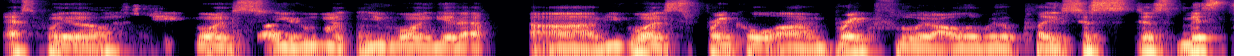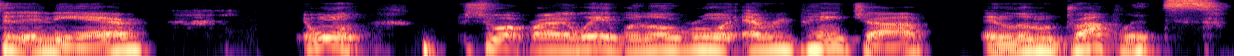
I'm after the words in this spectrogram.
that's when you, know? you, go and you go, you go and get a um, you go and sprinkle um, brake fluid all over the place. Just just mist it in the air. It won't show up right away, but it'll ruin every paint job in little droplets.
